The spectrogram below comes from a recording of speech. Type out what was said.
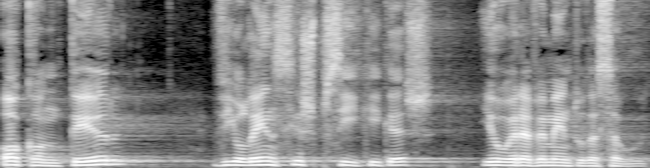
ou conter violências psíquicas e o agravamento da saúde.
